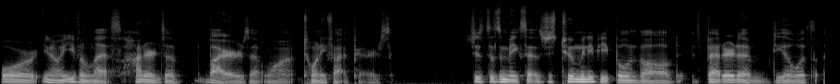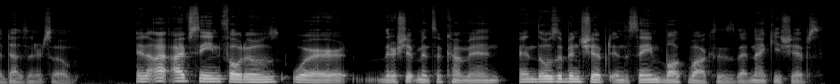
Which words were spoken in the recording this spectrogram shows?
or, you know, even less, hundreds of buyers that want 25 pairs? It just doesn't make sense. It's just too many people involved. It's better to deal with a dozen or so. And I, I've seen photos where their shipments have come in, and those have been shipped in the same bulk boxes that Nike ships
